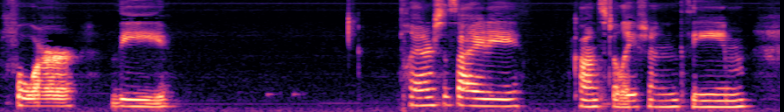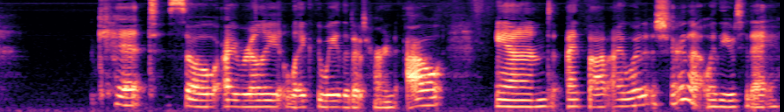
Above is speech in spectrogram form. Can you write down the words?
for the Planner Society constellation theme kit. So I really like the way that it turned out and I thought I would share that with you today.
